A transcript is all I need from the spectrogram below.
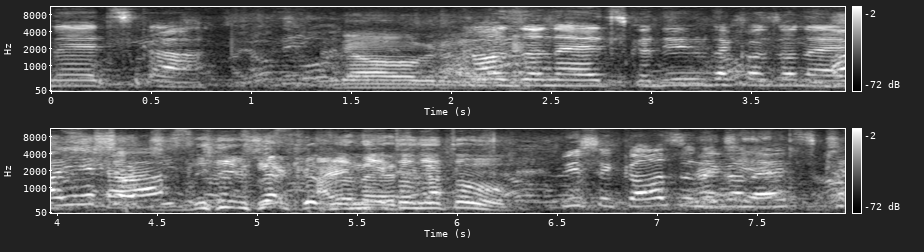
Necka. Dobra. Kozonecka, divna kozonecka. Dziwna Ale nie, to nie tu. Više koza nego necka.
